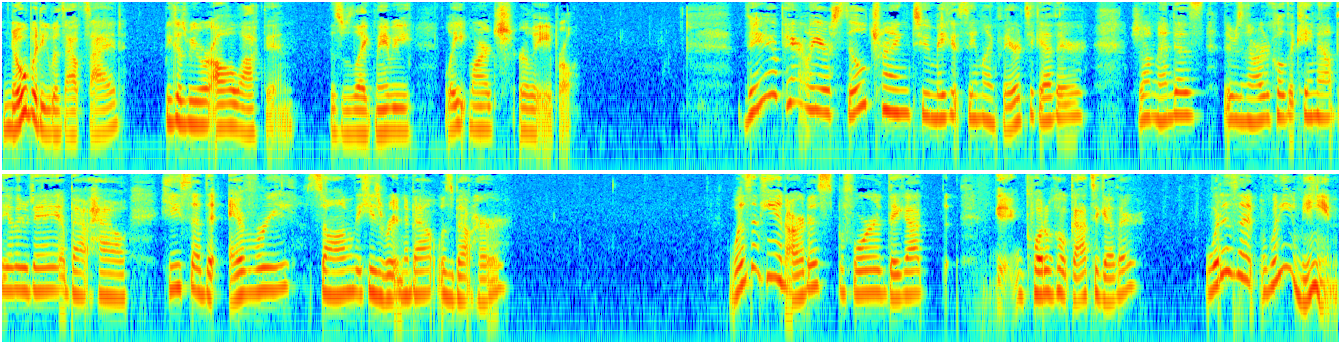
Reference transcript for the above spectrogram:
nobody was outside because we were all locked in. This was like maybe late March, early April. They apparently are still trying to make it seem like they're together. Shawn Mendes, there was an article that came out the other day about how he said that every song that he's written about was about her wasn't he an artist before they got quote unquote got together? What is it? What do you mean?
